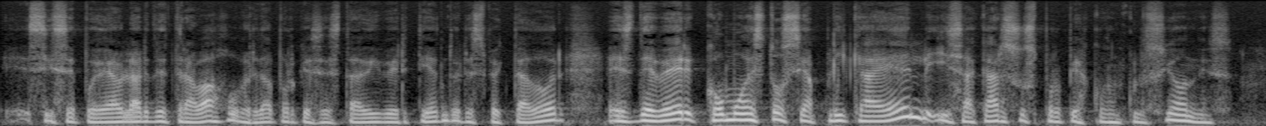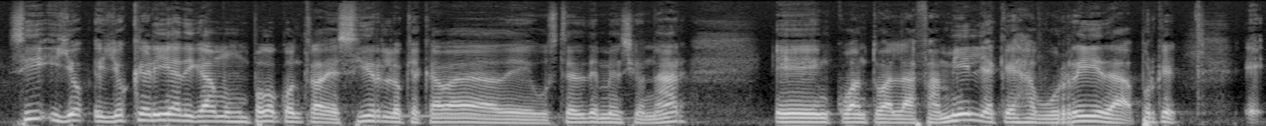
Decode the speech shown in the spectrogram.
eh, si se puede hablar de trabajo, ¿verdad? Porque se está divirtiendo el espectador, es de ver cómo esto se aplica a él y sacar sus propias conclusiones. Sí, y yo, yo quería, digamos, un poco contradecir lo que acaba de usted de mencionar en cuanto a la familia que es aburrida, porque eh,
